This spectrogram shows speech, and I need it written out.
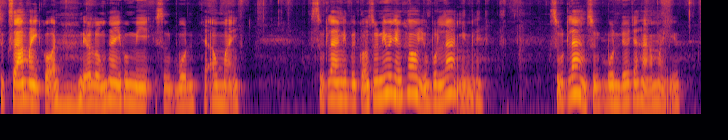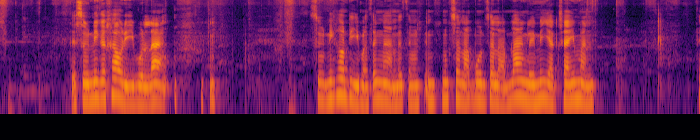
ศึกษาใหม่ก่อน เดี๋ยวลงให้พรุ่งนี้สูตรบนจะเอาใหม่ สูตรล่างนี่ไปก่อนสูตรนี้มันยังเข้าอยู่บนล่างอยู่ไหมสูตรล่างสูตรบนเดี๋ยวจะหาใหม่อยู่ แต่สูตรนี้ก็เข้าดีบนล่าง สูตรนี้เข้าดีมาตั้งนานแล้วแต่มันเป็นมันสลับบนสลับล่างเลยไม่อยากใช้มัน แต่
